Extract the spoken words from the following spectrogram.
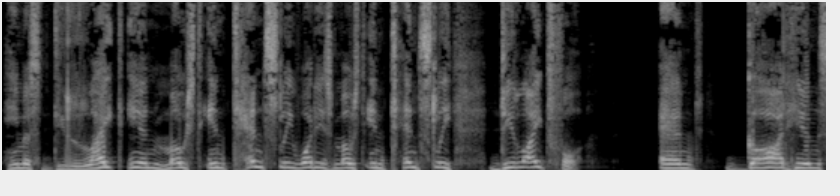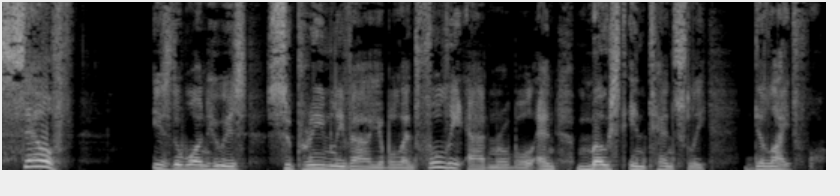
He must delight in most intensely what is most intensely delightful. And God Himself is the one who is supremely valuable and fully admirable and most intensely delightful.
